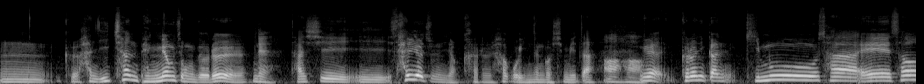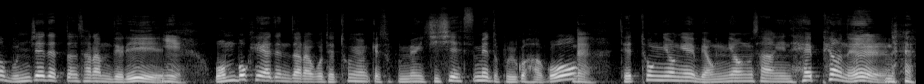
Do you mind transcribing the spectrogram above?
음, 그 한 2,100명 정도를 네. 다시 이 살려주는 역할을 하고 있는 것입니다. 아하. 그러니까, 그러니까 기무사에서 문제됐던 사람들이 예. 원복해야 된다라고 대통령께서 분명히 지시했음에도 불구하고 네. 대통령의 명령상인 해편을 네.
